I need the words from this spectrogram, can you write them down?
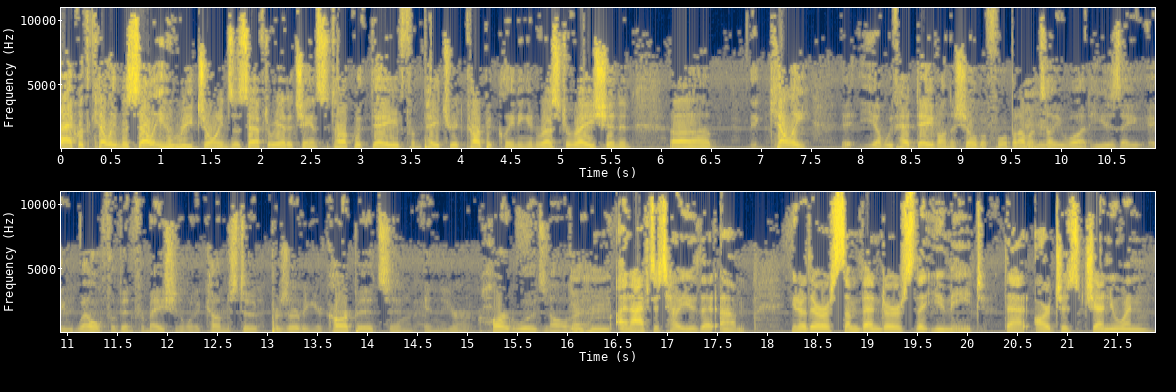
Back with Kelly Maselli, who rejoins us after we had a chance to talk with Dave from Patriot Carpet Cleaning and Restoration. And uh, Kelly, you know, we've had Dave on the show before, but I'm going to Mhm. tell you what, he is a, a wealth of information when it comes to preserving your carpets and, and your hardwoods and all of that. Mhm. And I have to tell you that, um, you know, there are some vendors that you meet that are just genuine,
